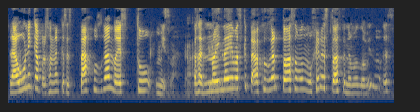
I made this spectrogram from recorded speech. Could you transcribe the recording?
La única persona que se está juzgando es tú misma. O sea, no hay nadie más que te va a juzgar. Todas somos mujeres, todas tenemos lo mismo. Es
